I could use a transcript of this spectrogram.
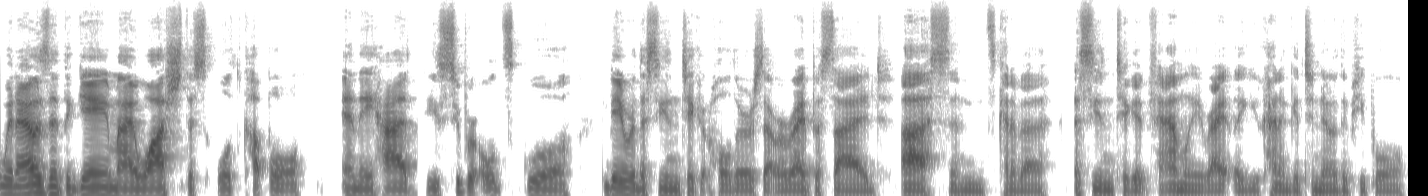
When I was at the game, I watched this old couple and they had these super old school they were the season ticket holders that were right beside us and it's kind of a, a season ticket family right? Like you kind of get to know the people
